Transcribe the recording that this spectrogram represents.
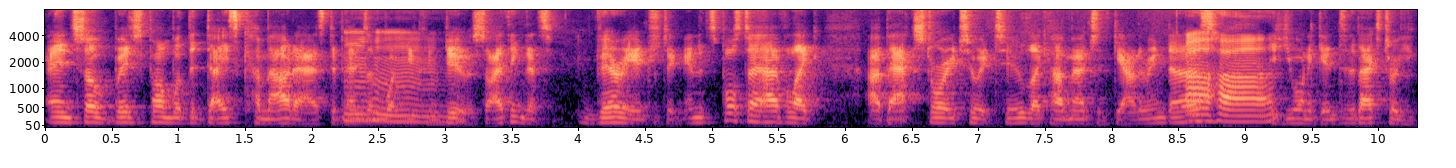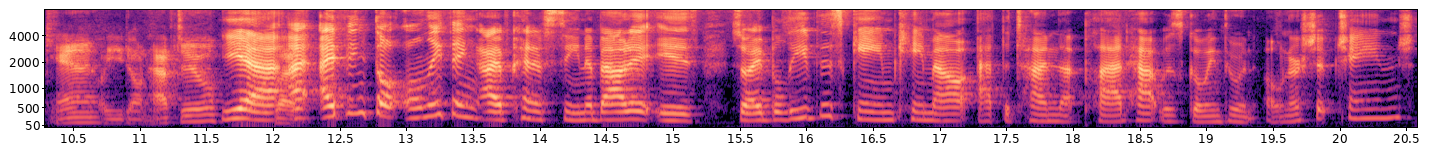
And so, based upon what the dice come out as, depends on what you Mm-hmm. can do. So, I think that's very interesting. And it's supposed to have like a backstory to it too, like how Magic the Gathering does. Uh-huh. If you want to get into the backstory, you can, or you don't have to. Yeah, But- I, I think the only thing I've kind of seen about it is so I believe this game came out at the time that Plaid Hat was going through an ownership change.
